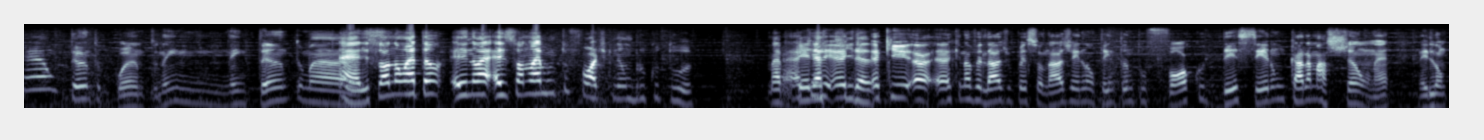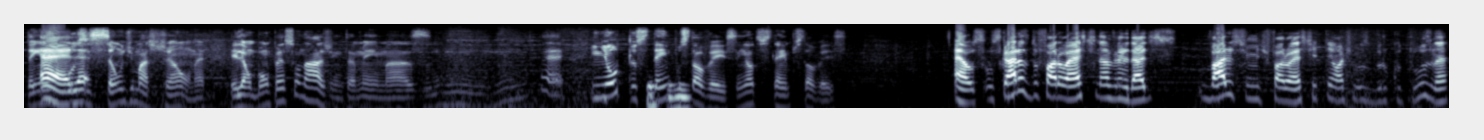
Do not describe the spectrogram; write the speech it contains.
É um tanto quanto, nem, nem tanto, mas. É, ele só não é tão. Ele, não é, ele só não é muito forte que nem um brucutu. Mas é porque É ele que, ele- é, atira. que- é que, é, é que, na verdade o personagem ele não tem tanto foco de ser um cara machão, né? Ele não tem É, a é- posição de machão, né? Ele é um bom personagem também, mas. hum, é, em outros tempos, Uhum. talvez. Em outros tempos, talvez. É, os, os caras do Faroeste, na verdade, vários filmes de Faroeste tem ótimos brucutus, né?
